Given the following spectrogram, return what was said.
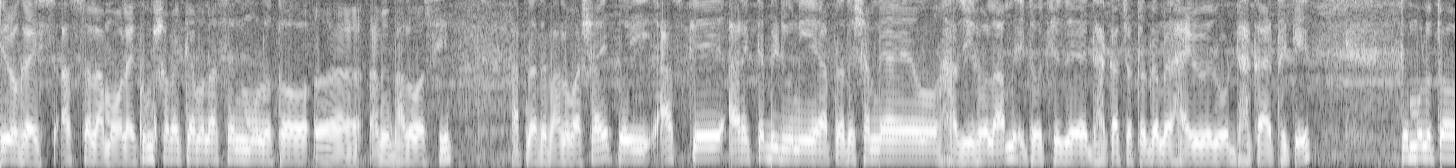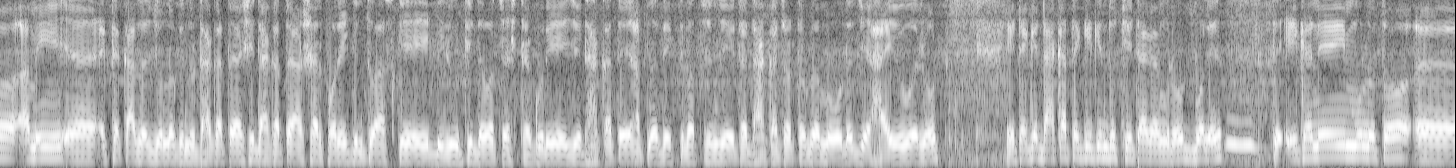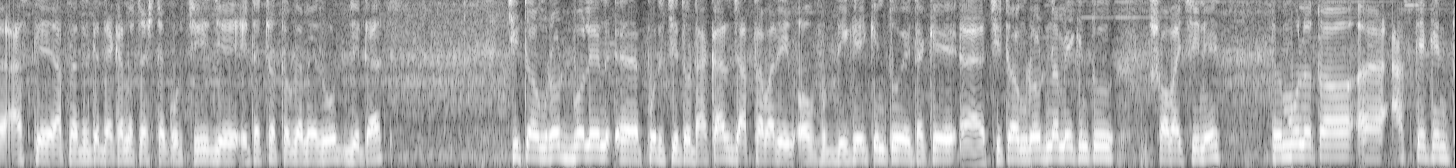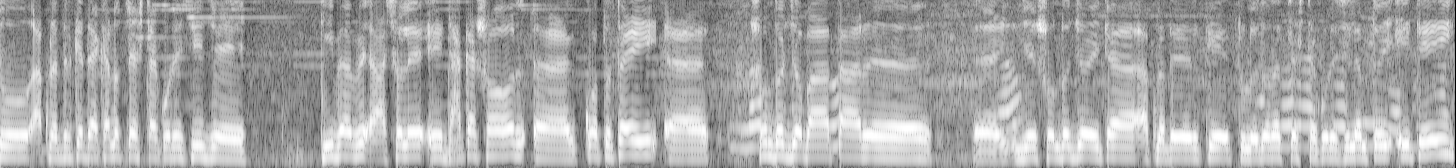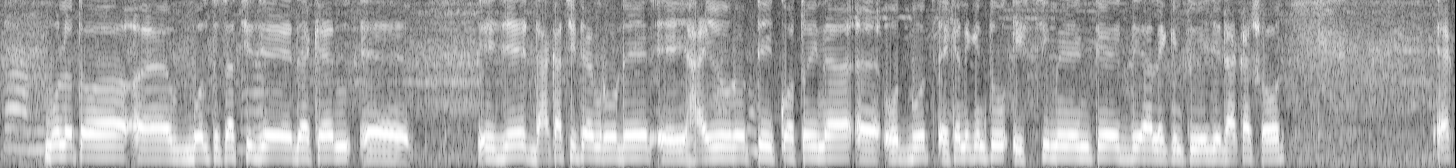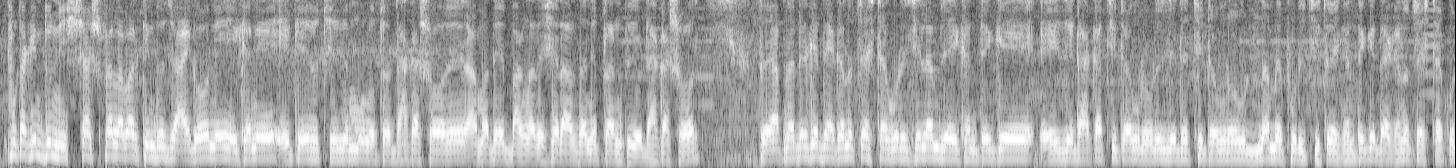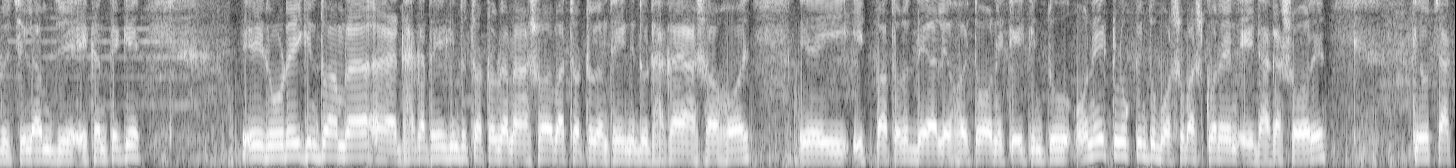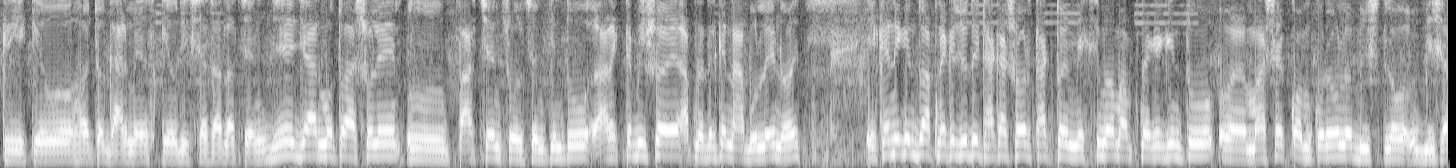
প্রিয় গাইস আসসালামু আলাইকুম। সবাই কেমন আছেন? মূলত আমি ভালো আছি আপনাদের ভালোবাসায়। তো আজকে আরেকটা ভিডিও নিয়ে আপনাদের সামনে হাজির হলাম। এটা হচ্ছে যে ঢাকা, চট্টগ্রামের হাইওয়ে রোড ঢাকা থেকে। তো মূলত আমি একটা কাজের জন্য কিন্তু ঢাকাতে আসি। ঢাকাতে আসার পরে কিন্তু আজকে এই ভিডিওটি দেওয়ার চেষ্টা করি। এই যে ঢাকাতে আপনারা দেখতে পাচ্ছেন যে এটা ঢাকা, চট্টগ্রাম রোডের যে হাইওয়ে রোড এটাকে ঢাকা থেকে কিন্তু চিটাগাং রোড বলে। তো এখানেই মূলত আজকে আপনাদেরকে দেখানোর চেষ্টা করছি যে এটা চট্টগ্রামের রোড যেটা চিটং রোড বলেন পরিচিত ঢাকার যাত্রাবাড়ির অপর দিকেই কিন্তু এটাকে চিটং রোড নামে কিন্তু সবাই চিনে। তো মূলত আজকে কিন্তু আপনাদেরকে দেখানোর চেষ্টা করেছি যে কীভাবে আসলে এই ঢাকা শহর কতটাই সৌন্দর্য বা তার যে সৌন্দর্য, এটা আপনাদেরকে তুলে ধরার চেষ্টা করেছিলাম। তো এটাই মূলত বলতে চাচ্ছি যে দেখেন এই যে ঢাকা চিটাং রোডের এই হাইওয়ে রোডটি কতই না অদ্ভুত। এখানে কিন্তু ইসিমেন্টের দেয়ালে কিন্তু এই যে ঢাকা শহর এক ফোঁটা কিন্তু নিঃশ্বাস ফেলাবার কিন্তু জায়গাও নেই। এখানে এটাই হচ্ছে যে মূলত ঢাকা শহরের আমাদের বাংলাদেশের রাজধানী প্রাণপ্রিয় ঢাকা শহর। তো আপনাদেরকে দেখানোর চেষ্টা করেছিলাম যে এখান থেকে এই যে ঢাকা চিটং রোডে যেটা চিটং রোড নামে পরিচিত, এখান থেকে দেখানোর চেষ্টা করেছিলাম যে এখান থেকে এই রোডেই কিন্তু আমরা ঢাকা থেকে কিন্তু চট্টগ্রামে আসা হয় বা চট্টগ্রাম থেকে কিন্তু ঢাকায় আসা হয়। এই ইট পাথরের দেয়ালে হয়তো অনেকেই কিন্তু, অনেক লোক কিন্তু বসবাস করেন এই ঢাকা শহরে। কেউ চাকরি, কেউ হয়তো গার্মেন্টস কেউ রিক্সা চালাচ্ছেন, যে যার মতো আসলে পারছেন, চলছেন। কিন্তু আরেকটা বিষয় আপনাদেরকে না বললেই নয়, এখানে কিন্তু আপনাকে যদি ঢাকা শহর থাকতো ম্যাক্সিমাম আপনাকে কিন্তু মাসে কম করে হলো বিশ বিশ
